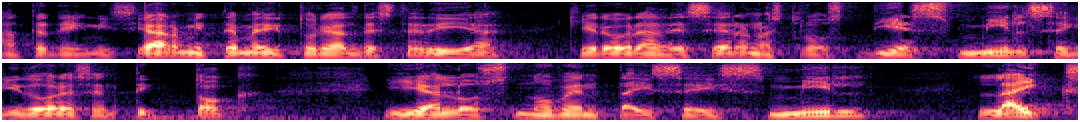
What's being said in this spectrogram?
Antes de iniciar mi tema editorial de este día, quiero agradecer a nuestros 10.000 seguidores en TikTok y a los 96.000 likes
